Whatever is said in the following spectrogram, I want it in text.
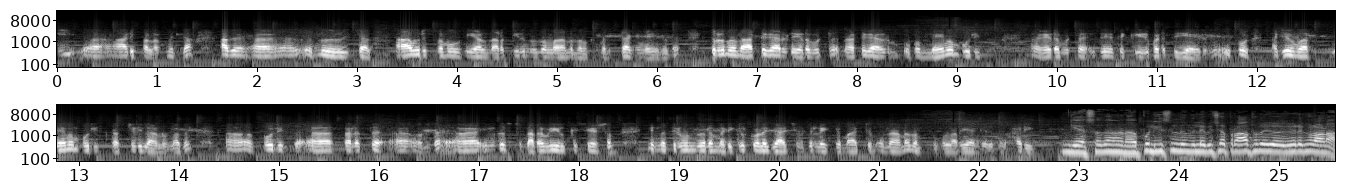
തീ ആടിപ്പളർന്നില്ല അത് എന്ന് ചോദിച്ചാൽ ആ ഒരു ശ്രമവും ഇയാൾ നടത്തിയിരുന്നു എന്നുള്ളതാണ് നമുക്ക് മനസ്സിലാക്കാൻ കഴിയുന്നത്. തുടർന്ന് നാട്ടുകാരുടെ ഇടപെട്ട് നാട്ടുകാരും ഒപ്പം നിയമം പോലീസ് ഇടപെട്ട് ഇദ്ദേഹത്തെ കീഴ്പ്പെടുത്തുകയായിരുന്നു. ഇപ്പോൾ അജയ്കുമാർ നിയമം പോലീസ് കസ്റ്റഡിയിലാണുള്ളത്. പോലീസ് സ്ഥലത്ത് ഉണ്ട്. ഇൻക്വസ്റ്റ് നടപടികൾക്ക് ശേഷം ഇന്ന് തിരുവനന്തപുരം മെഡിക്കൽ കോളേജ് ആശുപത്രിയിലേക്ക് മാറ്റും എന്നാണ് നമുക്ക് ഇപ്പോൾ അറിയാൻ കഴിയുന്നത്. ഹരി. യെസ് അതാണ്. പോലീസിൽ നിന്ന് ലഭിച്ച പ്രാഥമിക വിവരങ്ങളാണ്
